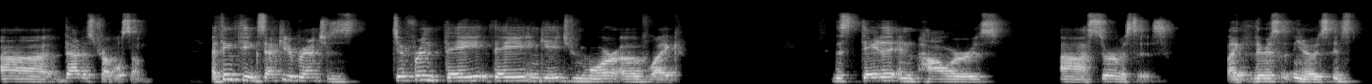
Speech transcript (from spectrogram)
uh, that is troublesome. I think the executive branch is different. They, they engage more of like this data empowers uh, services. Like there's, you know, it's, it's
